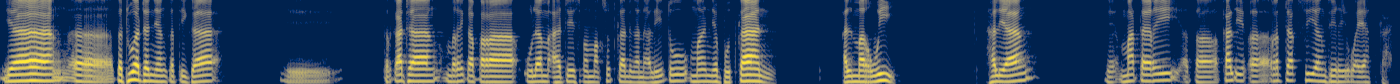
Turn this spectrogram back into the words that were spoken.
yang uh, kedua dan yang ketiga Terkadang mereka para ulama hadis memaksudkan dengan hal itu menyebutkan al-marwi hal yang ya, materi atau kali uh, redaksi yang diriwayatkan.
